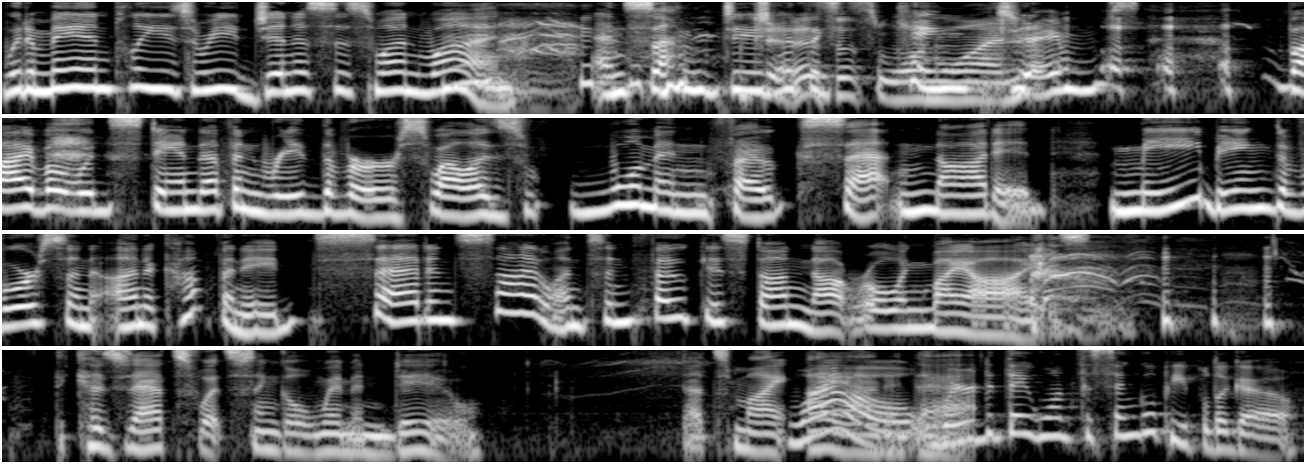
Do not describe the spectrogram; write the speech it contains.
Would a man please read Genesis 1 1? And some dude Genesis with the 1, King 1. James Bible would stand up and read the verse while his woman folks sat and nodded. Me, being divorced and unaccompanied, sat in silence and focused on not rolling my eyes. because that's what single women do. That's my wow. Where did they want the single people to go?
